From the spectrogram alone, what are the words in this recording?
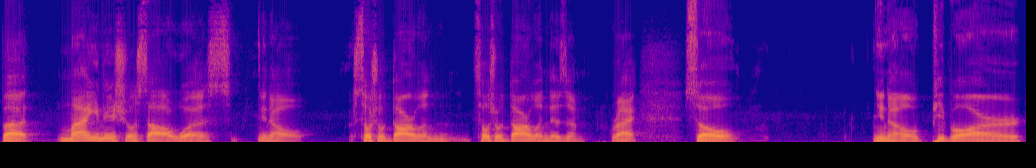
But my initial thought was, you know, social Darwin, social Darwinism, right? So, you know, people are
